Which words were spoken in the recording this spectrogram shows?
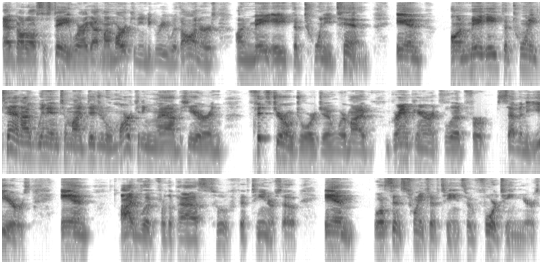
at Valdosta State, where I got my marketing degree with honors on May 8th of 2010. And on May 8th of 2010, I went into my digital marketing lab here in Fitzgerald, Georgia, where my grandparents lived for 70 years. And I've lived for the past ooh, 15 or so. And well, since 2015, so 14 years.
